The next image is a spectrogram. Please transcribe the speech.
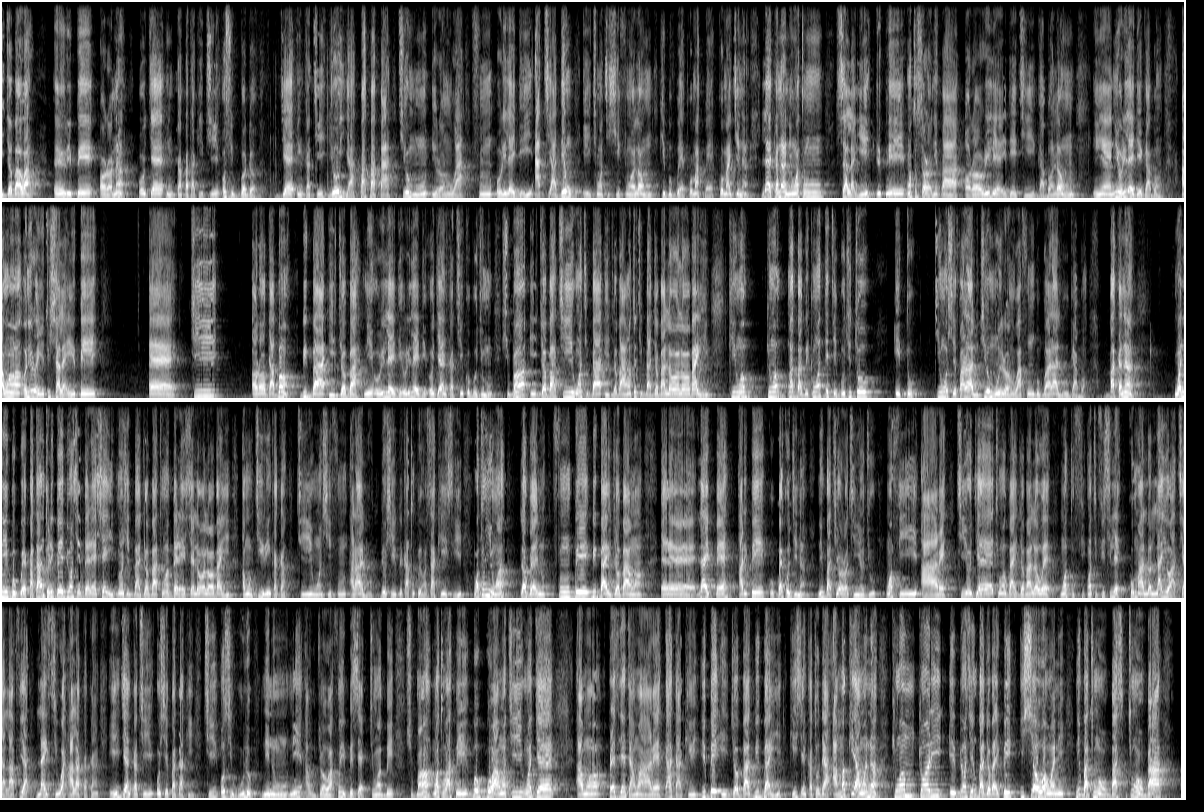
ìjọba wa ń rí i pé ọ̀rọ̀ náà ó jẹ́ nǹkan pàtàkì tí ó sì gbọ́dọ̀ jẹ́ nǹkan tí yóò yá pápápá tí yóò mú ìrọ̀rùn wá fún orílẹ̀-èdè yìí àti àdéhùn èyí tí wọ́n ti ṣe fún ọlọ́run kí gbogbo ẹ̀ kó má pẹ́ kó má jìnnà. Lẹ́ẹ̀kan náà ni wọ́n tún ṣàlàyé wípé wọ́n tún sọ̀rọ̀ nípa ọ̀rọ̀ orílẹ̀-èdè ti Gabon lọ́hùn ìyẹn ní orílẹ̀-èdè Gabon àwọn oníròyìn tún ṣàlàyé wípé tí ọ̀rọ̀ Gabon gbígba ìjọba ní orílẹ̀-èdè orílẹ̀-èdè ó jẹ́ nǹkan tí kò bójúmu ṣùgbọ́n ìjọba tí wọ́n ti gba ìjọba àwọn tó ti gbàjọba lọ́wọ́lọ́wọ́ báyìí kí wọ́n kí wọ́n má gbàgbé kí wọ́n tètè bójútó ètò tí wọ́n ṣe fáráàlú tí yóò mú ìrọ̀rùn wá fún gbogbo aráàlú Gabon. Bákan náà wọ́n ní gbogbo ẹ̀ pátá nítorí pé bí wọ́n ṣe bẹ̀rẹ̀ iṣẹ́ yìí bí wọ́n ṣe gbàjọba tí wọ́n bẹ̀rẹ̀ iṣẹ́ lọ́wọ́lọ́wọ́ báyìí àwọn ò tí ì rí nǹkan kan tí wọ́n ṣe fún aráàlú. Bí ó ṣe pé ká tún pè wọ́n ṣàkíyèsí wọ́n tún yìn wọ́n lọ́gọ̀ ẹnu fún pé gbígba ìjọba wọn láìpẹ́ a rí pé kò pẹ́ kò jìnnà nígbà tí ọ̀rọ̀ ti yanjú. Wọ́n fi ààrẹ tí ó jẹ́ tí wọ́n gba ìjọba lọ́wọ́ ẹ̀ wọ́n ti fi sílẹ̀ kó máa lọ láyọ̀ àti àlàáfíà láìsí wàhálà kankan. Èyí jẹ́ nǹkan tí ó ṣe pàtàkì tí ó sì wúlò nínú ní àwùjọ wa fún ìgbésẹ̀ tí wọ́n gbé. Ṣùgbọ́n wọ́n tún wá pé gbogbo àwọn tí wọ́n jẹ́ àwọn president àwọn ààrẹ káàkiri wípé ìjọba gbígbà yìí kì í ṣe nǹkan tó dáa. Àmọ́ kí àwọn náà kí wọ́n kí wọ́n rí bí wọ́n ṣe ń gbàjọba yìí pé iṣẹ́ ọwọ́ wọn ni nígbà tí wọn ò bá tí wọn ò bá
